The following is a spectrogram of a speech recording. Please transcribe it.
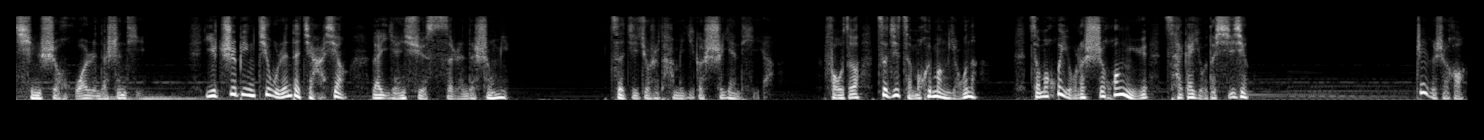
侵蚀活人的身体，以治病救人的假象来延续死人的生命。自己就是他们一个实验体呀，否则自己怎么会梦游呢？怎么会有了拾荒女才该有的习性？这个时候，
